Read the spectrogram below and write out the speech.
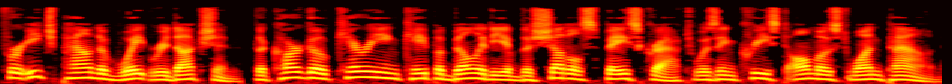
For each pound of weight reduction, the cargo carrying capability of the shuttle spacecraft was increased almost one pound.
